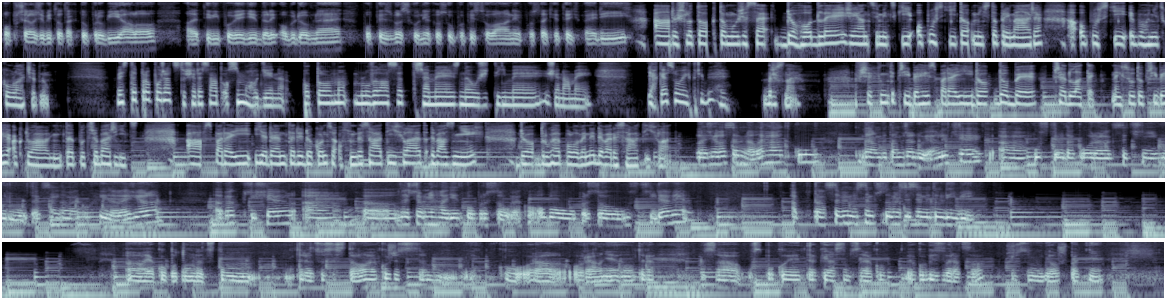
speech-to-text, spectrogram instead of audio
popřel, že by to takto probíhalo, ale ty výpovědi byly obdobné, popis byl schodný, jako jsou popisovány v podstatě teď v médiích. A došlo to k tomu, že se dohodli, že Jan Cimický opustí to místo primáře a opustí i bohnickou léčebnu. Vy jste pro pořad 168 hodin, potom mluvila se třemi zneužitými ženami. Jaké jsou jejich příběhy? Drsné. Všechny ty příběhy spadají do doby před lety. Nejsou to příběhy aktuální, to je potřeba říct. A spadají jeden tedy do konce 80. let, dva z nich do druhé poloviny 90. let. Ležela jsem na lehátku, dal mi tam řadu jehliček a pustil takovou relaxační hudbu, tak jsem tam jako chvíli ležela a pak přišel a uh, začal mě hladit po prsou, jako obou prsou střídavě a ptal se mi, myslím přitom, jestli se mi to líbí. A jako po tomhle tom, teda co se stalo, jako že jsem jako orál, orálně ho teda musela uspokojit, tak já jsem se jako, jako vyzvracel, že jsem udělal špatně.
